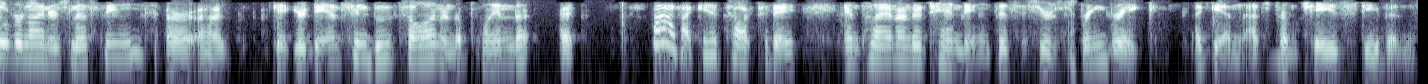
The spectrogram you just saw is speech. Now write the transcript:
Silverliners listening, or uh, get your dancing boots on and a plan to, uh, ah, I can't talk today, and plan on attending. This is your spring break. Again, that's from Chase Stevens.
